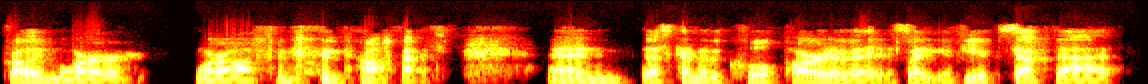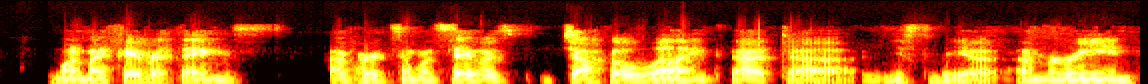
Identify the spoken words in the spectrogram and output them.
probably more more often than not. And that's kind of the cool part of it. It's like if you accept that, one of my favorite things I've heard someone say was Jocko Willink, that uh, used to be a, a Marine.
